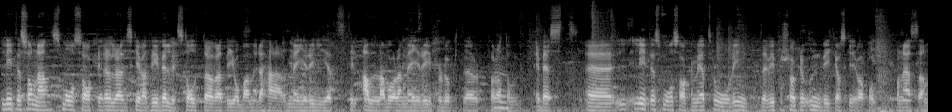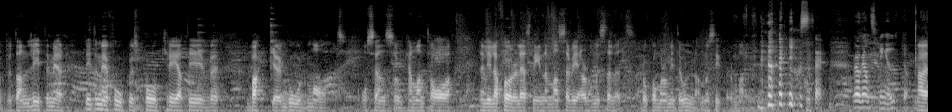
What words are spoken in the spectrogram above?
lite sådana små saker eller skriva att vi är väldigt stolta över att vi jobbar med det här mejeriet till alla våra mejeriprodukter för mm. att de är bäst. Eh, lite små saker men jag tror inte, vi försöker undvika att skriva folk på näsan utan lite mer, lite mer fokus på kreativ, vacker, god mat och sen så kan man ta den lilla föreläsningen när man serverar dem istället. Då kommer de inte undan, då sitter de här. Just det, vågar inte springa ut då. Nej.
